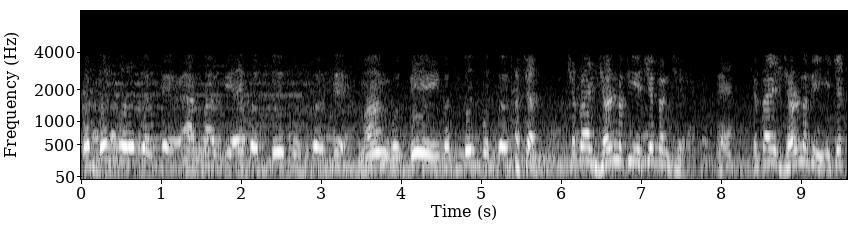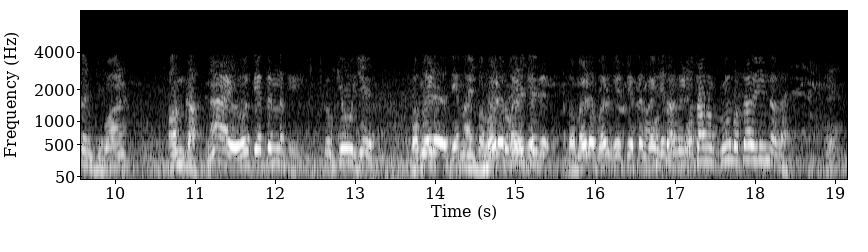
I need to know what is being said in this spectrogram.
બધું જ પૂતગલ છે. આત્મા સિવાય બધું જ પૂતગલ છે. મન બુદ્ધિ બધું જ પૂતગલ છે. અચ્છા છતાં જળ નથી એ ચેતન છે? હે? છતાં એ જળ નથી એ ચેતન છે? પણ? અહંકાર. ના એવો ચેતન નથી. તો કેવું છે? ભમેડો જેમાં ભમેડો છે. ભમેડો ફરે છે ચેતન હોય છે પોતાનો ગુણ બતાવે છે દાદા. હે?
